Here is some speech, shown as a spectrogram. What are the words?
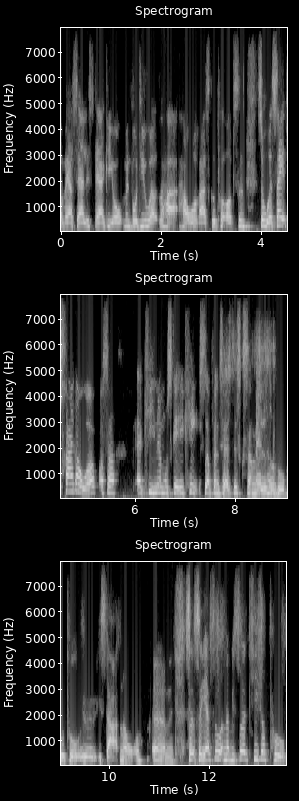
at være særlig stærk i år, men hvor de jo altså har, har overrasket på opsiden. Så USA trækker jo op, og så er Kina måske ikke helt så fantastisk, som alle havde håbet på øh, i starten af året. Øhm, så, så jeg sidder, når vi sidder og kigger på,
